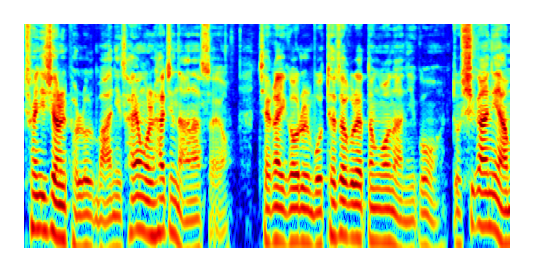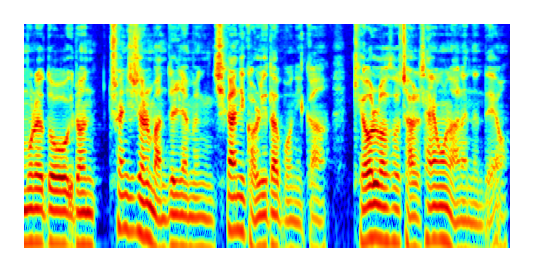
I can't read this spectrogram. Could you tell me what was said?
트랜지션을 별로 많이 사용을 하진 않았어요. 제가 이거를 못해서 그랬던 건 아니고 또 시간이 아무래도 이런 트랜지션을 만들려면 시간이 걸리다 보니까 게을러서 잘 사용은 안 했는데요.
